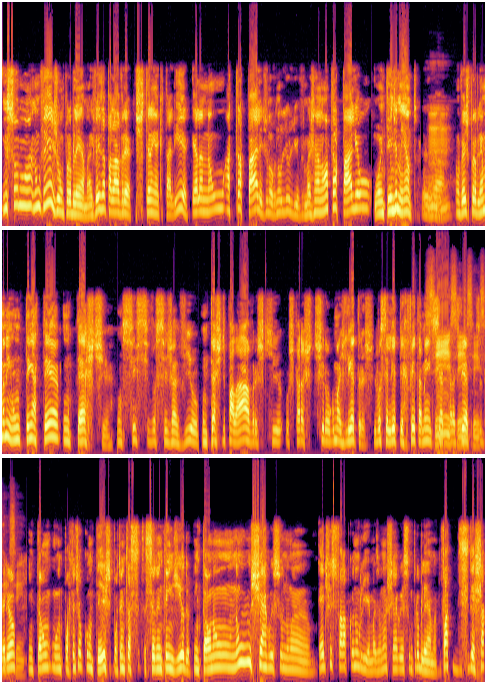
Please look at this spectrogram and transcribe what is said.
isso eu não, não vejo um problema. Às vezes a palavra estranha que está ali, ela não atrapalha, de novo, não li o livro, mas ela não atrapalha o, o entendimento. Uhum. Não vejo problema nenhum. Tem até um teste, não sei se você já viu, um teste de palavras que os caras tiram algumas letras e você lê perfeitamente sim, certas sim, letras, sim, entendeu? Sim, então o importante é o contexto, o importante está tá sendo entendido. Então não, não enxergo isso numa. É difícil falar porque eu não li, mas eu não enxergo isso um problema. O fato de se deixar deixar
